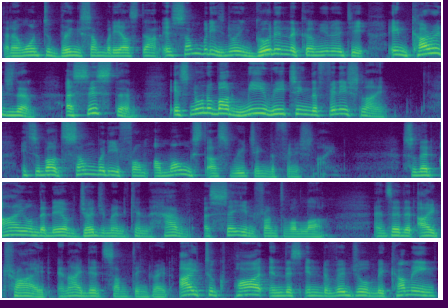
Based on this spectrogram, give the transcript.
that I want to bring somebody else down. If somebody is doing good in the community, encourage them, assist them. It's not about me reaching the finish line. It's about somebody from amongst us reaching the finish line. So that I, on the day of judgment, can have a say in front of Allah and say that I tried and I did something great. I took part in this individual becoming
